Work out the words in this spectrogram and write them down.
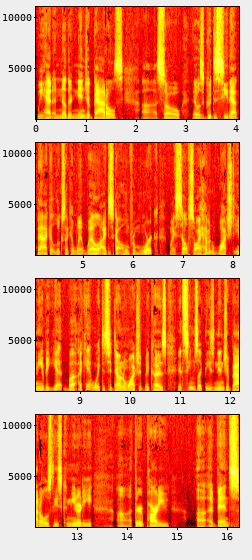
we had another ninja battles. Uh, so it was good to see that back. It looks like it went well. I just got home from work myself so i haven't watched any of it yet but i can't wait to sit down and watch it because it seems like these ninja battles these community uh, third party uh, events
